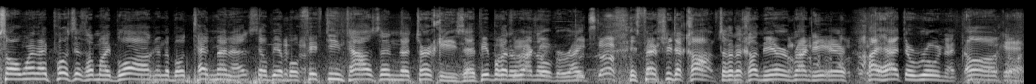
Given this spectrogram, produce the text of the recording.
So when I post this on my blog in about 10 minutes, there'll be about 15,000 uh, turkeys that people are going to run over, right? Good stuff. Especially the cops. They're going to come here and run here. I had to ruin it. Oh, okay.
